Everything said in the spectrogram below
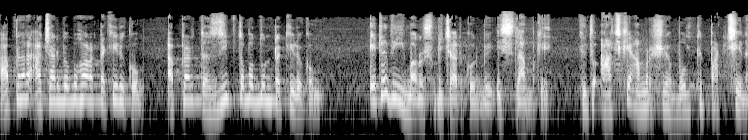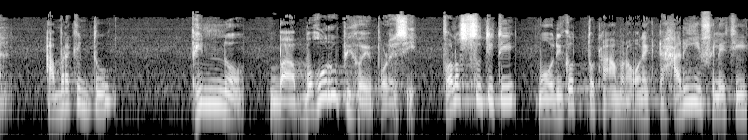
আপনার আচার ব্যবহারটা কীরকম? আপনার তহজিব তমদ্দনটা কীরকম? এটা দিয়েই মানুষ বিচার করবে ইসলামকে। কিন্তু আজকে আমরা সেটা বলতে পারছি না। আমরা কিন্তু ভিন্ন বা বহুরূপী হয়ে পড়েছি। ফলশ্রুতিতে মৌলিকত্বটা আমরা অনেকটা হারিয়ে ফেলেছি,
